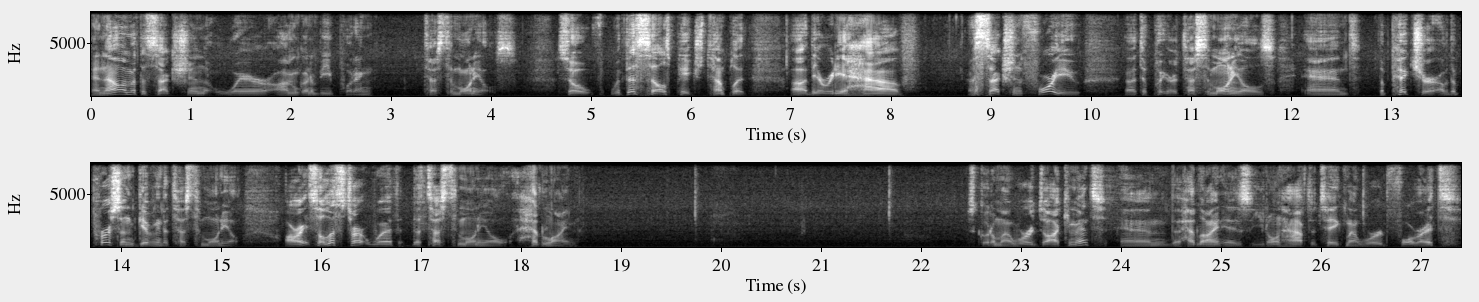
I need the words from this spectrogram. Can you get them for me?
And now I'm at the section where I'm going to be putting testimonials. So with this sales page template, uh, they already have a section for you uh, to put your testimonials and the picture of the person giving the testimonial. All right, so let's start with the testimonial headline. Just go to my Word document and the headline is you don't have to take my word for it.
